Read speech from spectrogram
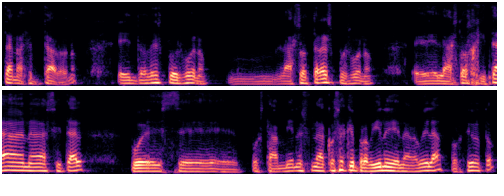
tan aceptado, ¿no? Entonces, pues bueno, mm, las otras, pues bueno, eh, las dos gitanas y tal, pues, pues también es una cosa que proviene de la novela, por cierto,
